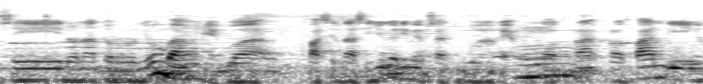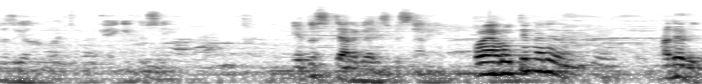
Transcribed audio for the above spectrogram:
si donatur nyumbang ya gua fasilitasi juga di website gua kayak Hmm. crowd- crowdfunding atau segala macam kayak gitu sih itu secara garis besarnya Kalau yang rutin ada ada Dut.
